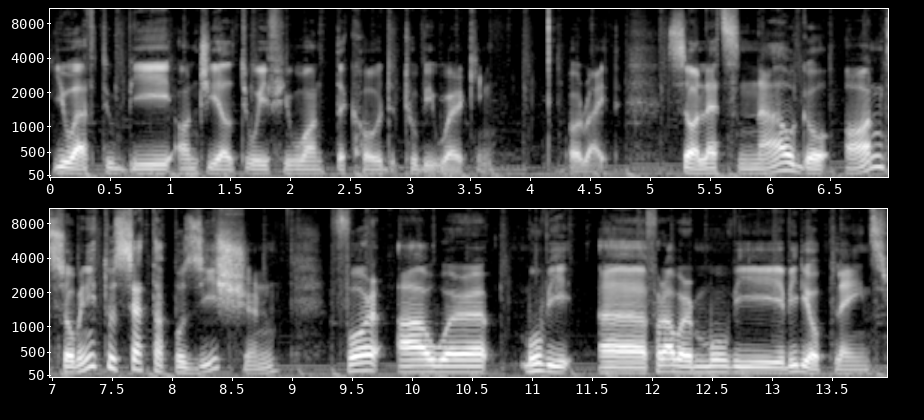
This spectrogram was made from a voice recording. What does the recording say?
you have to be on GL2 if you want the code to be working. Alright, so let's now go on. So we need to set a position for our movie, uh, for our movie video planes.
